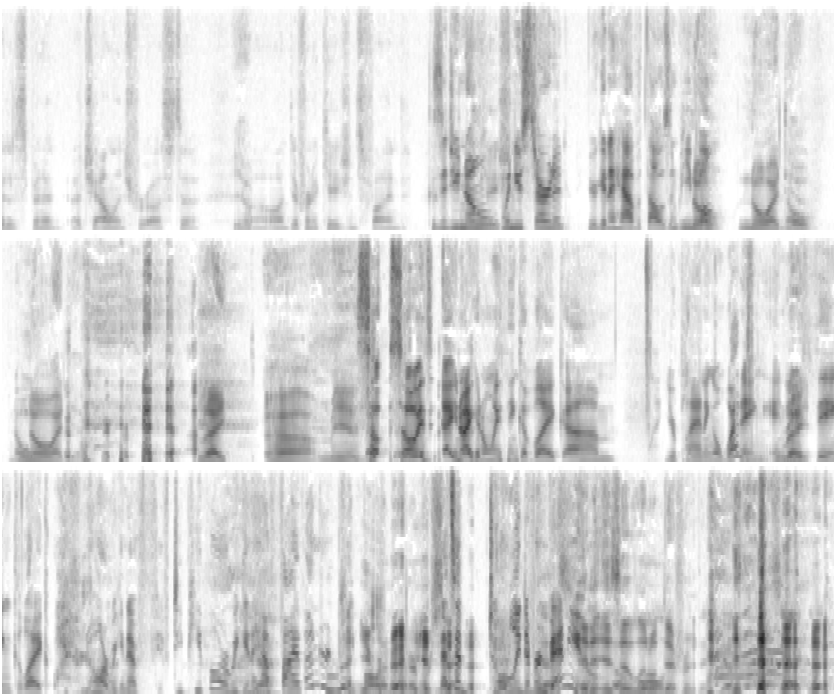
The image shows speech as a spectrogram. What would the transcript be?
it has been a, a challenge for us to, Yep. uh, on different occasions, find Because did you know when you started you're going to have a thousand people? No. No idea. no, no, No idea. like, oh man. So so it's you know I can only think of like um, you're planning a wedding and you think like oh, I don't know are we going to have 50 people or are we going to Yeah. have 500 people? One hundred percent. That's a totally different Yes. venue. It is a little different. thing. Yep, exactly.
